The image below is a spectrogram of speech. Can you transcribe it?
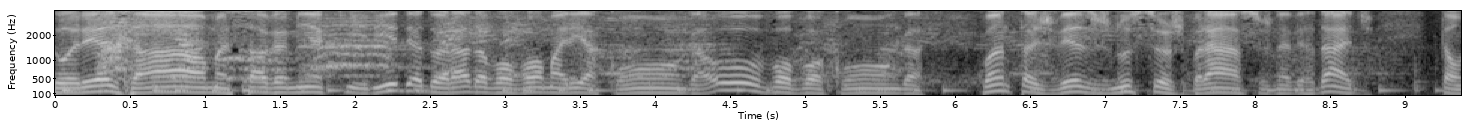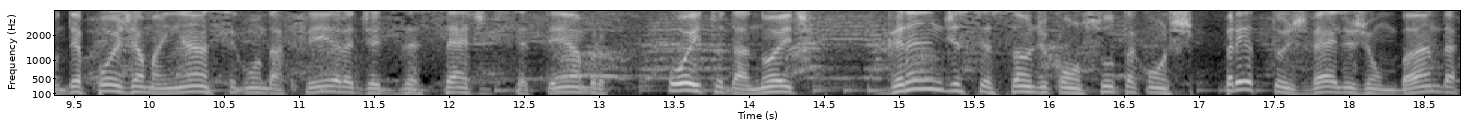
Adorei as almas, salve a minha querida e adorada vovó Maria Conga. Ô oh, vovó Conga, quantas vezes nos seus braços, não é verdade? Então, depois de amanhã, segunda-feira, dia 17 de setembro, 8 da noite, grande sessão de consulta com os pretos velhos de Umbanda,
